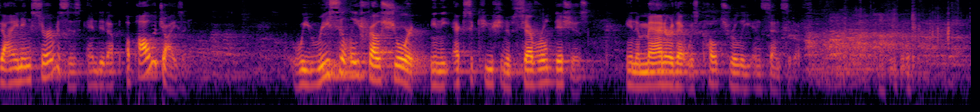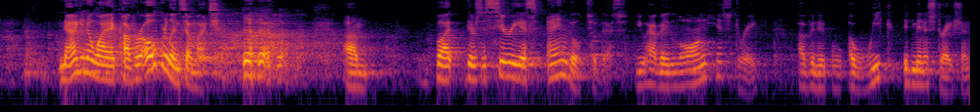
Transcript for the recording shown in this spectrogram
dining services ended up apologizing. We recently fell short in the execution of several dishes in a manner that was culturally insensitive. now you know why I cover Oberlin so much. um, but there's a serious angle to this. You have a long history of an, a weak administration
